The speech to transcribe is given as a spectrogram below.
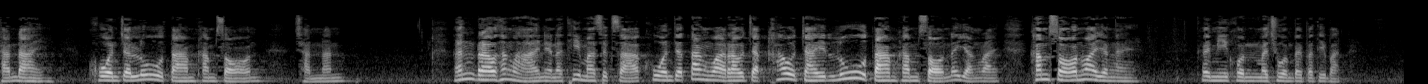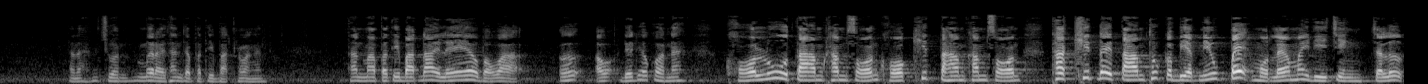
ชั้นใด ควรจะลู่ตามคำสอนชั้นนั้นฉะนั้นเราทั้งหลายเนี่ยนะที่มาศึกษาควรจะตั้งว่าเราจะเข้าใจลู่ตามคำสอนได้อย่างไรคำสอนว่ายังไง เคยมีคนมาชวนไปปฏิบัตินะชวนเมื่อไหร่ท่านจะปฏิบัติว่างั้น ท่านมาปฏิบัติได้แล้วบอกว่า เออเอาเดี๋ยวเดี๋ยวก่อนนะ ขอลู่ตามคำสอน ขอคิดตามคำสอน ถ้าคิดได้ตามทุกกระเบียดนิ้วเป๊ะหมดแล้วไม่ดีจริง จะเลิก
